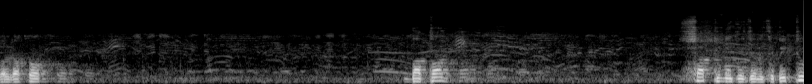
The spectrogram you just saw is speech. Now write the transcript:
গোলরক্ষক বাপ্পা। শটটি নিতে চলেছে বিট্টু।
